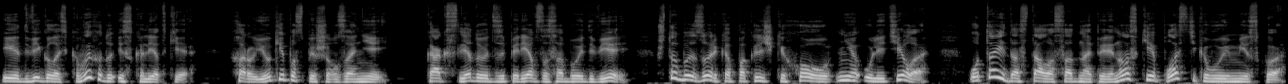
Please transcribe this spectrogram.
и двигалась к выходу из клетки. Харуюки поспешил за ней. Как следует заперев за собой дверь, чтобы Зорька по кличке Хоу не улетела, Утай достала с дна переноски пластиковую миску,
